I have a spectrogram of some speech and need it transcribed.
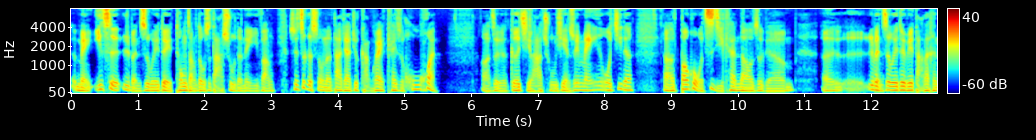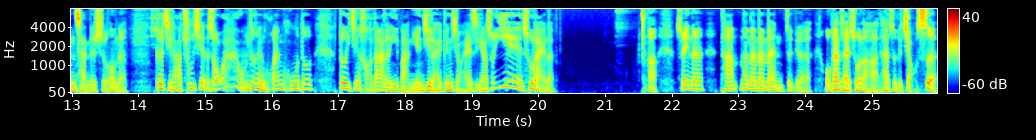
每一次日本自卫队通常都是打输的那一方，所以这个时候呢，大家就赶快开始呼唤啊，这个哥吉拉出现。所以每我记得啊，包括我自己看到这个呃日本自卫队被打得很惨的时候呢，哥吉拉出现的时候，哇，我们都很欢呼，都都已经好大了一把年纪了，还跟小孩子一样说耶出来了。啊，所以呢，他慢慢慢慢，这个我刚才说了哈，他这个角色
